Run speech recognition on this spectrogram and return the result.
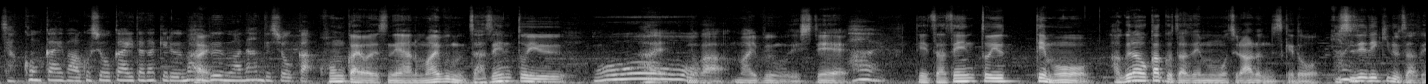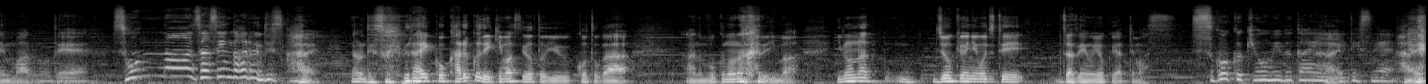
じゃあ今回はご紹介いただけるマイブームは何でしょうか、はい、今回はですねあのマイブーム座禅という、はい、のがマイブームでして、はい、で座禅と言ってもあぐらをかく座禅ももちろんあるんですけど椅子でできる座禅もあるので、そんな座禅があるんですか、はいなのでそれぐらいこう軽くできますよということがあの僕の中で今いろんな状況に応じて座禅をよくやってます。すごく興味深いですね。はい。はい、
